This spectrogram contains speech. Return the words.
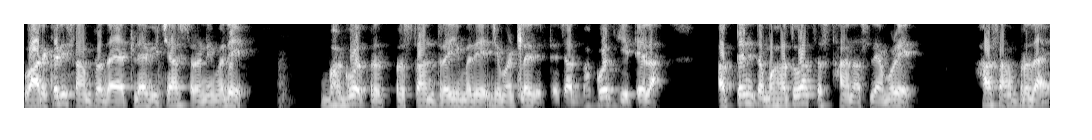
वारकरी संप्रदायातल्या विचारसरणीमध्ये भगवत प्र प्रस्थानत्रयीमध्ये जे म्हटलंय त्याच्यात भगवद्गीतेला अत्यंत महत्वाचं स्थान असल्यामुळे हा संप्रदाय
